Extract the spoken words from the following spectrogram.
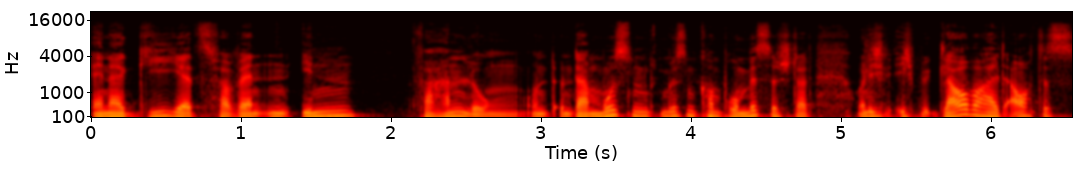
Energie jetzt verwenden in Verhandlungen. Und, und da müssen, müssen Kompromisse statt. Und ich, ich glaube halt auch, dass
